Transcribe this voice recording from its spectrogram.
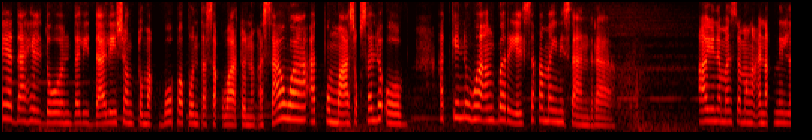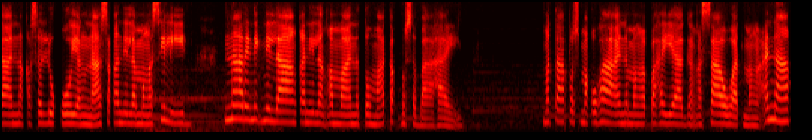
Kaya dahil doon, dali-dali siyang tumakbo papunta sa kwarto ng asawa at pumasok sa loob at kinuha ang baril sa kamay ni Sandra. Ayon naman sa mga anak nila na kasalukuyang nasa kanilang mga silid, narinig nila ang kanilang ama na tumatakbo sa bahay. Matapos makuhaan ng mga pahayagang asawa at mga anak,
